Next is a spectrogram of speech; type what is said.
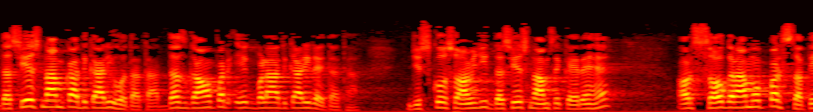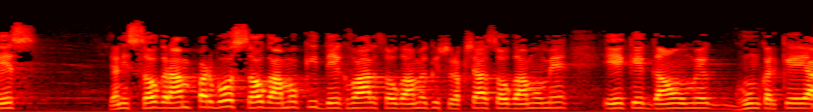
दशेश नाम का अधिकारी होता था, दस गाँव पर एक बड़ा अधिकारी रहता था, जिसको स्वामी जी दशेश नाम से कह रहे हैं। और सौ ग्रामों पर सतेश यानी सौ ग्राम पर वो सौ गाँवों की देखभाल, सौ गाँवों की सुरक्षा, सौ गाँवों में एक एक गाँव में घूम करके या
